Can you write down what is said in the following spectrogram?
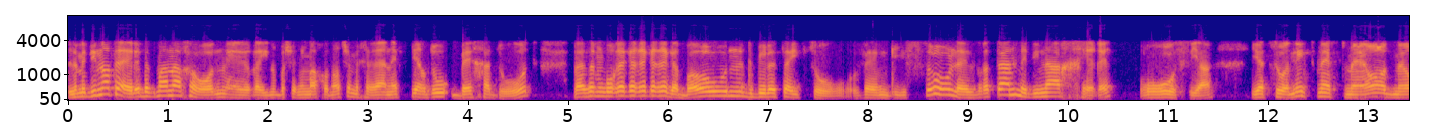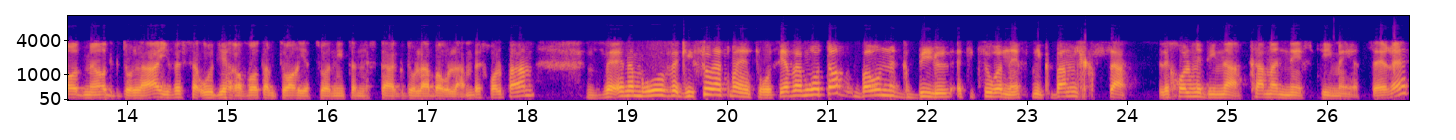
למדינות האלה בזמן האחרון, אה, ראינו בשנים האחרונות שמחירי הנפט ירדו בחדות, ואז אמרו, רגע, רגע, רגע, בואו נגביל את הייצור. והם גייסו לעזרתן מדינה אחרת, רוסיה, יצואנית נפט מאוד מאוד מאוד גדולה, היא וסעודיה רבות על תואר יצואנית הנפט הגדולה בעולם בכל פעם, והם אמרו, וגייסו לעצמם את רוסיה, ואמרו, טוב, בואו נגביל את ייצור הנפט, נקבע מכסה לכל מדינה כמה נפט היא מייצרת,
